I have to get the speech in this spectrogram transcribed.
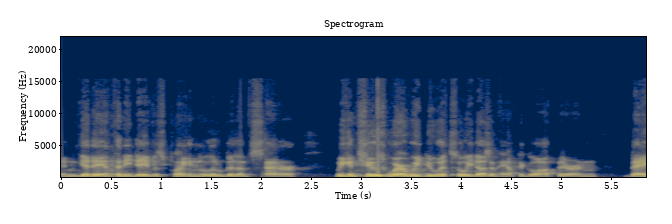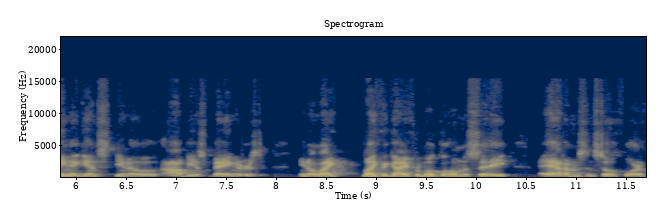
and get Anthony Davis playing a little bit of center. We can choose where we do it so he doesn't have to go out there and bang against you know obvious bangers, you know like like the guy from Oklahoma City, Adams, and so forth.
